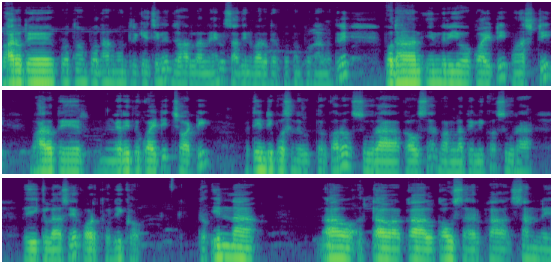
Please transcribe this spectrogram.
ভারতের প্রথম প্রধানমন্ত্রী কে ছিলেন? জওয়াহরলাল নেহরু, স্বাধীন ভারতের প্রথম প্রধানমন্ত্রী। প্রধান ইন্দ্রিয় কয়টি? পাঁচটি। ভারতের ঋতু কয়টি? ছটি। তিনটি প্রশ্নের উত্তর করো। সুরা কাউসার, বাংলাতে লিখো। সুরা এই ক্লাসের অর্থ লিখো। তো ইন্না তাওয়া কাল কাউসার ফা সান্নে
